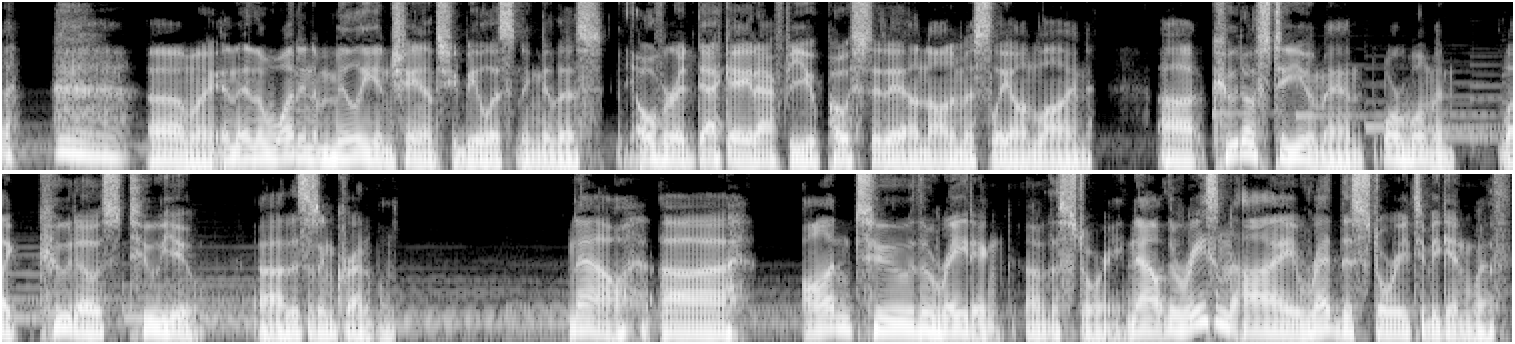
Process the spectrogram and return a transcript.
oh my, and, and the one in a million chance you'd be listening to this over a decade after you posted it anonymously online, uh, kudos to you, man or woman. Like kudos to you. Uh, this is incredible. Now, uh, on to the rating of the story. Now, the reason I read this story to begin with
